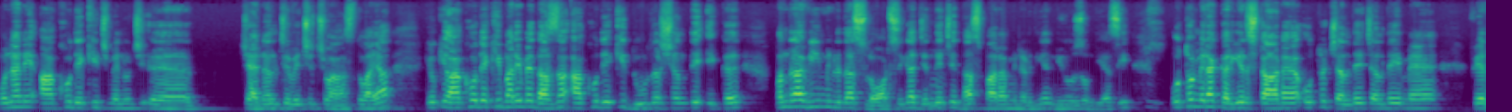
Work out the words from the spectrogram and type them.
ਉਹਨਾਂ ਨੇ ਆਂਖੋਂ ਦੇਖੀ ਚ ਮੈਨੂੰ ਚੈਨਲ ਚ ਵਿੱਚ ਚਾਂਸ ਦਵਾਇਆ ਕਿਉਂਕਿ ਆਂਖੋਂ ਦੇਖੀ ਬਾਰੇ ਮੈਂ ਦੱਸਦਾ ਆਂਖੋਂ ਦੇਖੀ ਦੂਰਦਰਸ਼ਨ ਤੇ ਇੱਕ 15-20 ਮਿੰਟ ਦਾ ਸਲੋਟ ਸੀਗਾ ਜਿੰਦੇ ਚ 10-12 ਮਿੰਟ ਦੀਆਂ ਨਿਊਜ਼ ਹੁੰਦੀਆਂ ਸੀ। ਉੱਥੋਂ ਮੇਰਾ ਕੈਰੀਅਰ ਸਟਾਰਟ ਹੋਇਆ ਉੱਥੋਂ ਚਲਦੇ ਚਲਦੇ ਮੈਂ ਫਿਰ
